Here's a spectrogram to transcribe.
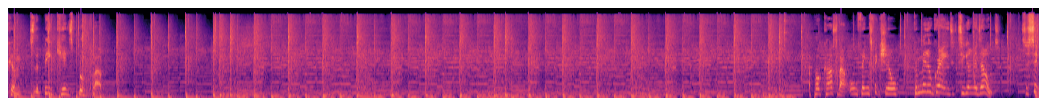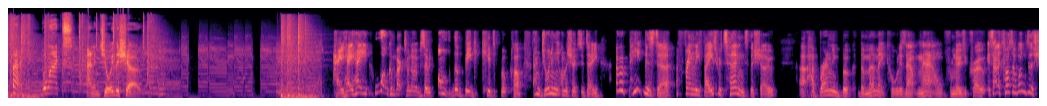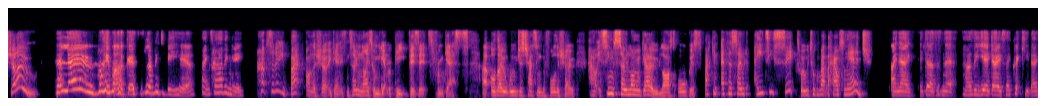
Welcome to the Big Kids Book Club. A podcast about all things fictional from middle grade to young adult. So sit back, relax, and enjoy the show. Hey, hey, hey, welcome back to another episode of the Big Kids Book Club. And joining me on the show today, a repeat visitor, a friendly face returning to the show. Uh, her brand new book, The Mermaid Call, is out now from Nosy Crow. It's Alex Cotter. Welcome to the show. Hello. Hi, Marcus. It's lovely to be here. Thanks for having me absolutely back on the show again. It's so nice when we get repeat visits from guests. Uh, although we were just chatting before the show, how it seems so long ago, last August, back in episode 86, where we talk about the house on the edge. I know it does, doesn't it? How's the year go so quickly though?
